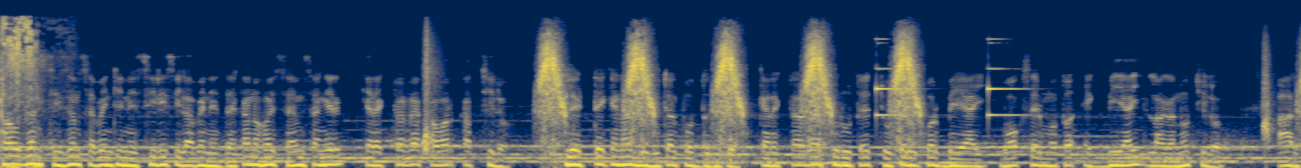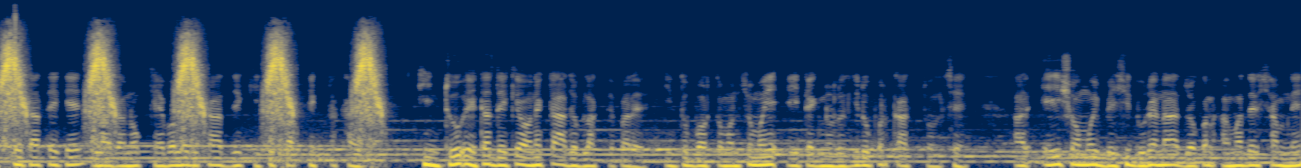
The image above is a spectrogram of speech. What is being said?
থাউজেন্ড সিজন সেভেন্টিনে সিরিজ ইলেভেনে দেখানো হয় স্যামসাংয়ের ক্যারেক্টাররা খাওয়ার ছিল। প্লেটে কেনা ডিজিটাল পদ্ধতিতে। ক্যারেক্টাররা শুরুতে চোখের উপর বেআই বক্সের মতো এক বেআই লাগানো ছিল। আর সেটা থেকে লাগানো কেবলের সাহায্যে কিছু একটা খায়। কিন্তু এটা দেখে অনেকটা আজব লাগতে পারে। কিন্তু বর্তমান সময়ে এই টেকনোলজির উপর কাজ চলছে। আর এই সময় বেশি দূরে না, যখন আমাদের সামনে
